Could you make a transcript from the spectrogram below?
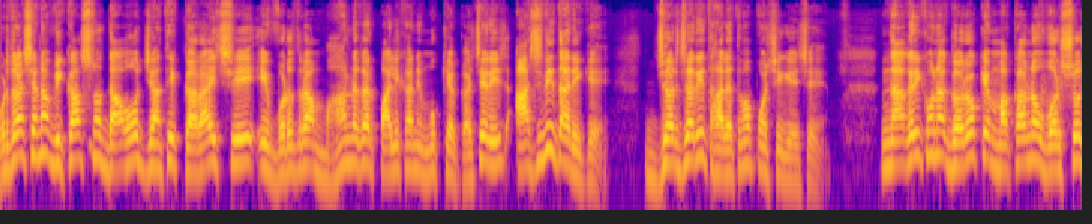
વડોદરા શહેરના વિકાસનો દાવો જ્યાંથી કરાય છે એ વડોદરા મહાનગરપાલિકાની મુખ્ય કચેરી આજની તારીખે જર્જરિત હાલતમાં પહોંચી ગઈ છે. નાગરિકોના ઘરો કે મકાનો વર્ષો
